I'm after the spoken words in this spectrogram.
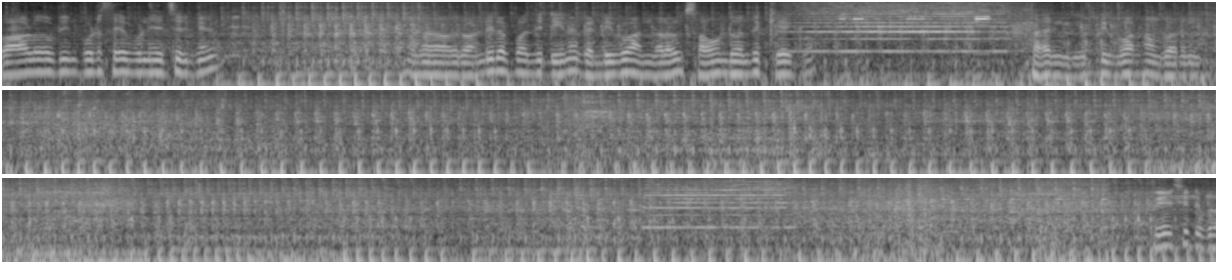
பாலு அப்படின்னு போட்டு சேவ் பண்ணி வச்சுருக்கேன். அவர் வண்டியில் பார்த்துட்டிங்கன்னா கண்டிப்பாக அந்த அளவுக்கு சவுண்டு வந்து கேட்கும். பாருங்க எப்படி போகிறான் பாருங்கள் பேசிட்டு இப்போ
